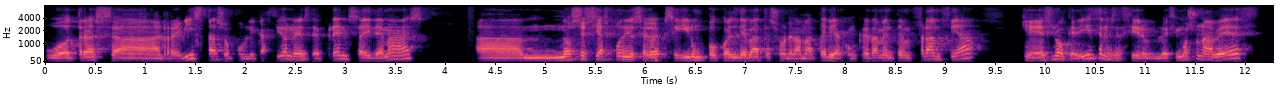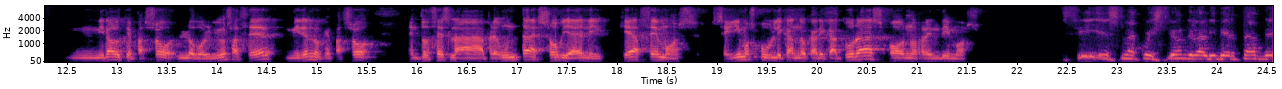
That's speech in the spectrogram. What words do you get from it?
u otras uh, revistas o publicaciones de prensa y demás. No sé si has podido seguir un poco el debate sobre la materia, concretamente en Francia, qué es lo que dicen. Es decir, lo hicimos una vez, mira lo que pasó, lo volvimos a hacer, miren lo que pasó. Entonces la pregunta es obvia, Eli. ¿Qué hacemos? ¿Seguimos publicando caricaturas o nos rendimos? Sí, es la cuestión de la libertad de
